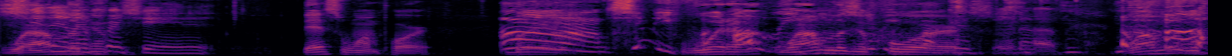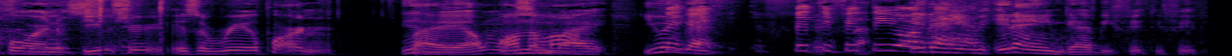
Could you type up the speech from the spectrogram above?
she I'm didn't appreciate it. That's one part. Mm, but mm, she be fuck, what, I, am looking for, what I'm looking for in the future is a real partner. Yeah. Like I want somebody. Mark. You ain't got 50 50 or it half. ain't it ain't gotta be 50 50.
